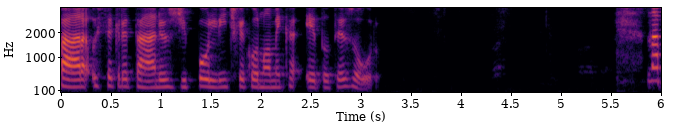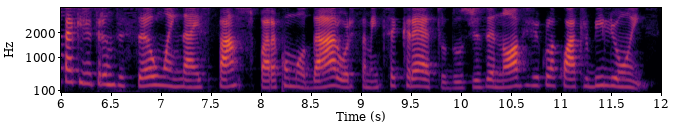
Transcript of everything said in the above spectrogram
para os secretários de Política Econômica e do Tesouro. Na PEC de transição, ainda há espaço para acomodar o orçamento secreto dos 19,4 bilhões,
